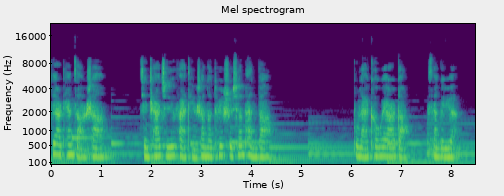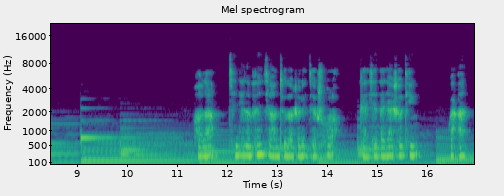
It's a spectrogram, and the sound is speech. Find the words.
第二天早上，警察局法庭上的推事宣判道：“布莱克威尔岛，三个月。”好了，今天的分享就到这里结束了，感谢大家收听，晚安。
